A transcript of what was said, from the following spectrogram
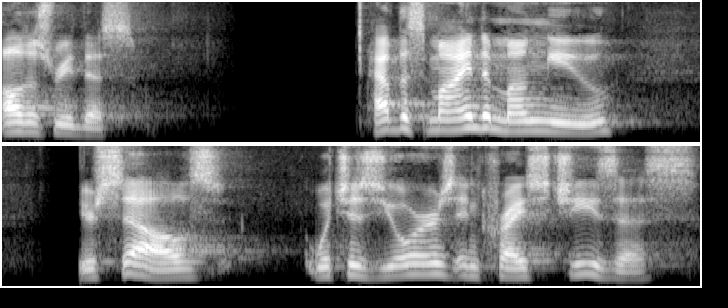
I'll just read this. Have this mind among you yourselves, which is yours in Christ Jesus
